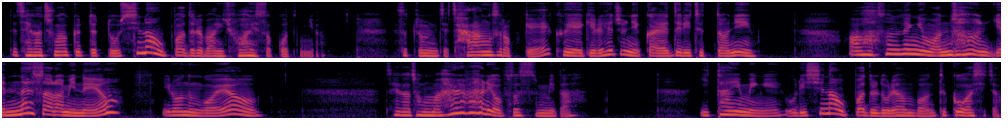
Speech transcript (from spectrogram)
근데 제가 중학교 때 또 신화 오빠들을 많이 좋아했었거든요. 그래서 좀 이제 자랑스럽게 그 얘기를 해주니까 애들이 듣더니 아 선생님 완전 옛날 사람이네요 이러는 거예요. 제가 정말 할 말이 없었습니다. 이 타이밍에 우리 신화 오빠들 노래 한번 듣고 가시죠.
